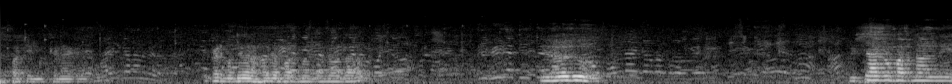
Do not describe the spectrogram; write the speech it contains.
Congress party ముఖ్య నాయకులకు ఇక్కడ ముందుగా హైదరాబాద్ ధన్యవాదాలు ఈరోజు విశాఖపట్నాన్ని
